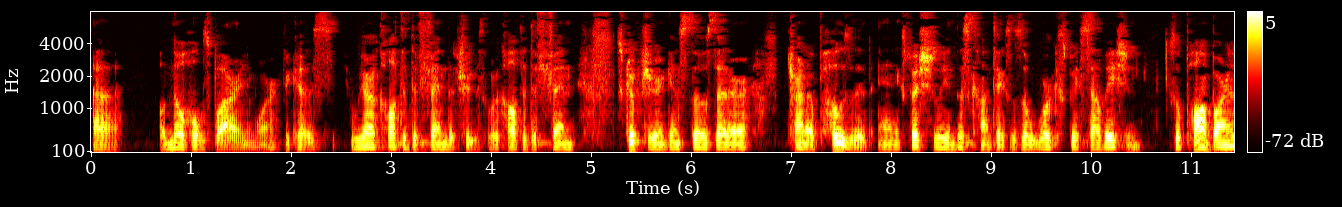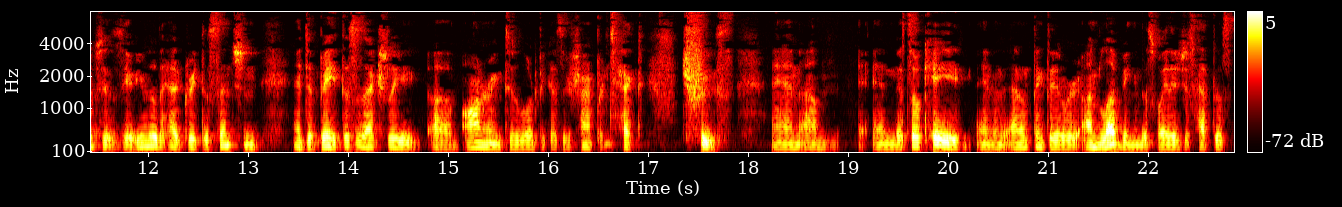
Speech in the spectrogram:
uh, no holds bar anymore because we are called to defend the truth. We're called to defend Scripture against those that are trying to oppose it, and especially in this context, as a works-based salvation. So Paul and Barnabas is here, even though they had great dissension and debate. This is actually um, honoring to the Lord because they're trying to protect truth, and um, and it's okay. And I don't think they were unloving in this way. They just had this,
